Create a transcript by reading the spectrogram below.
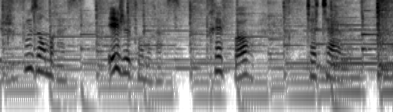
Je vous embrasse et je t'embrasse très fort. Ciao ciao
